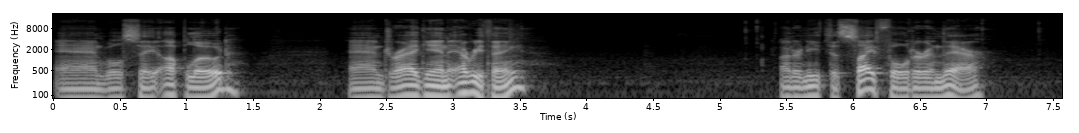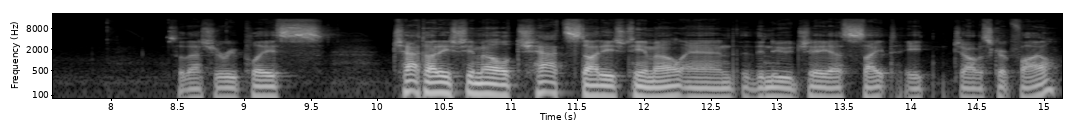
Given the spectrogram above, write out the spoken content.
and we'll say upload, and drag in everything underneath the site folder in there. So that should replace chat.html, chats.html, and the new JS site JavaScript file.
